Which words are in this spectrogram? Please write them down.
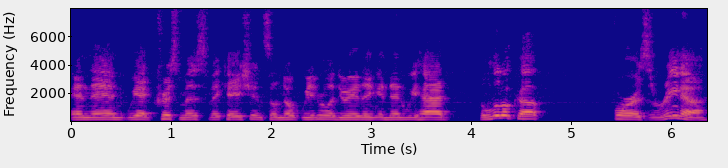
and then we had Christmas vacation, so nope, we didn't really do anything, and then we had the Little Cup for a Zarina,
